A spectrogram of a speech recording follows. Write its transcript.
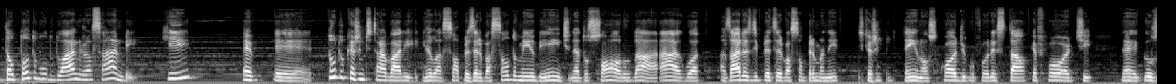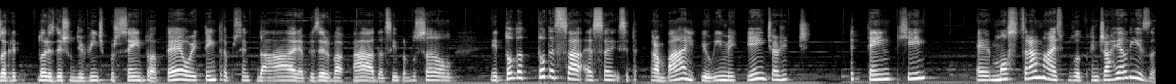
Então, todo mundo do agro já sabe que é, é, tudo que a gente trabalha em relação à preservação do meio ambiente, né, do solo, da água, as áreas de preservação permanente que a gente tem, o nosso código florestal que é forte, né, os agricultores deixam de 20% até 80% da área preservada, sem produção. E toda, toda essa, essa, esse trabalho em meio ambiente a gente tem que é, mostrar mais para os outros. A gente já realiza,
